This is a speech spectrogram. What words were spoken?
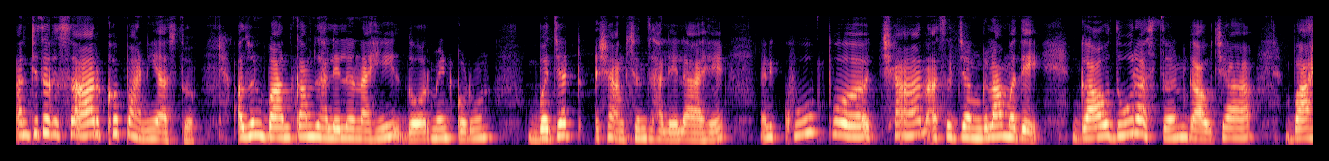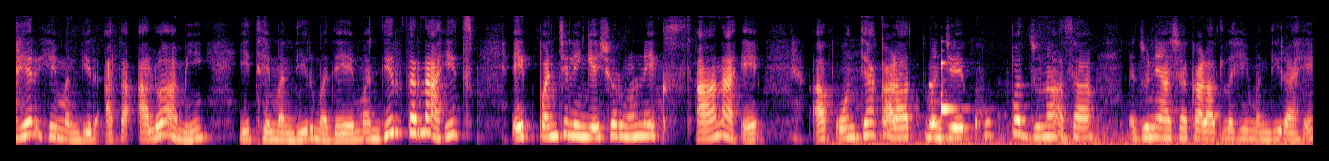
आणि तिथं सारखं पाणी असतं. अजून बांधकाम झालेलं नाही. गव्हर्मेंटकडून बजेट सँक्शन झालेलं आहे. आणि खूप छान असं जंगलामध्ये गाव दूर असतं आणि गावच्या बाहेर हे मंदिर. आता आलो आम्ही इथे मंदिरमध्ये. मंदिर तर नाहीच. एक पंचलिंगेश्वर म्हणून एक स्थान आहे. कोणत्या काळात? म्हणजे खूपच जुना असा जुन्या अशा काळातलं हे मंदिर आहे.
